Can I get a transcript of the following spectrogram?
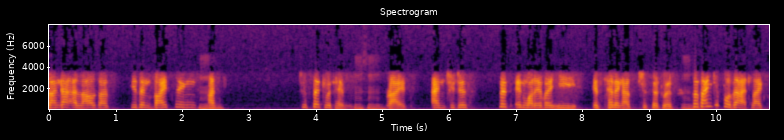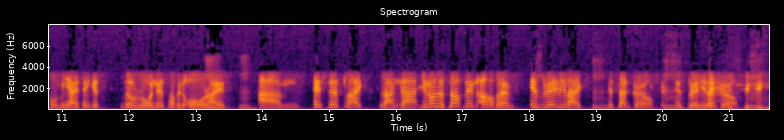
Langa allows us, he's inviting hmm. us to sit with him, mm-hmm. right? And to just sit in whatever he is telling us to sit with. Hmm. So thank you for that. Like for me, I think it's the rawness of it all, right? Um, it's just like Langa, you know, the self-named album. It's really like mm. it's that girl. Mm. It's really that girl. Mm.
